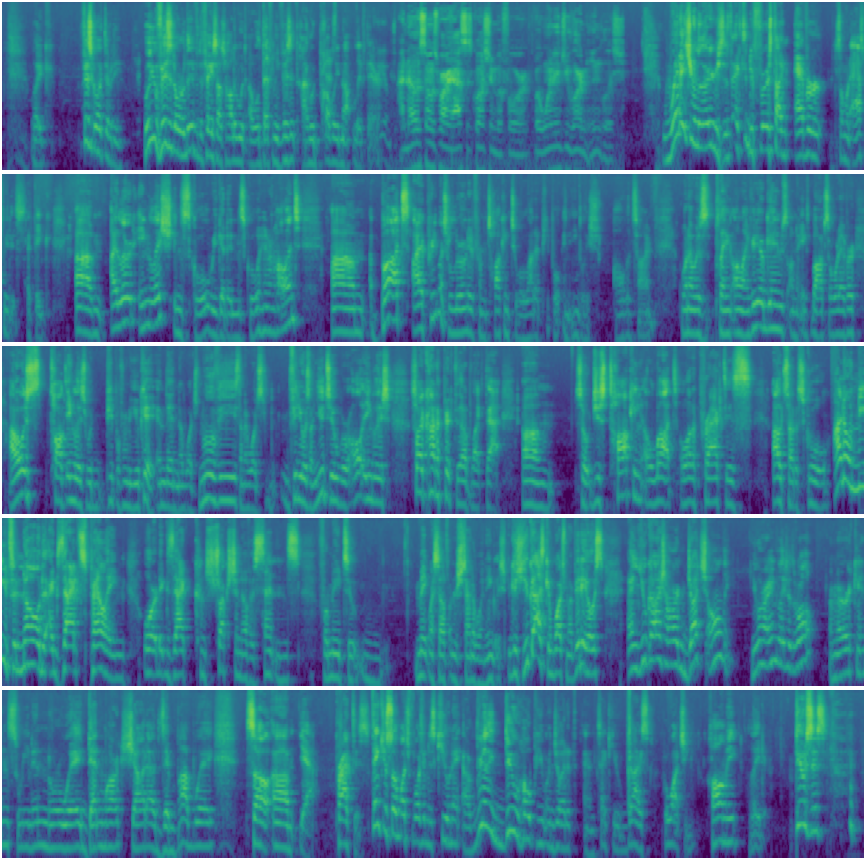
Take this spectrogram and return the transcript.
like, physical activity. Will you visit or live the FaZe House Hollywood? I will definitely visit. I would probably not live there. I know someone's probably asked this question before, but when did you learn English? When did you learn English? It's actually the first time ever someone asked me this, I think. Um, I learned English in school. We get it in school here in Holland. Um, but I pretty much learned it from talking to a lot of people in English all the time. When I was playing online video games on the Xbox or whatever, I always talked English with people from the UK. And then I watched movies and I watched videos on YouTube were all English. So I kind of picked it up like that. Um, so just talking a lot, a lot of practice outside of school. I don't need to know the exact spelling or the exact construction of a sentence for me to make myself understandable in English because you guys can watch my videos and you guys are Dutch only. You are English as well. American, Sweden, Norway, Denmark, shout out Zimbabwe. So um, yeah, practice. Thank you so much for watching this Q&A. I really do hope you enjoyed it and thank you guys for watching. Call me later. Deuces!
